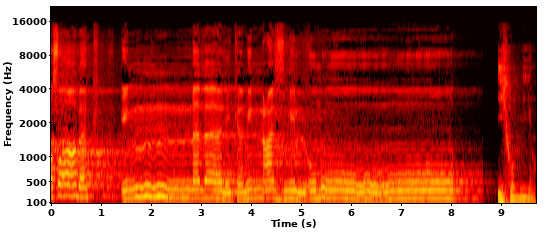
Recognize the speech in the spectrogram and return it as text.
أصابك. إن ذلك من عزم الأمور. Hijo mío,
